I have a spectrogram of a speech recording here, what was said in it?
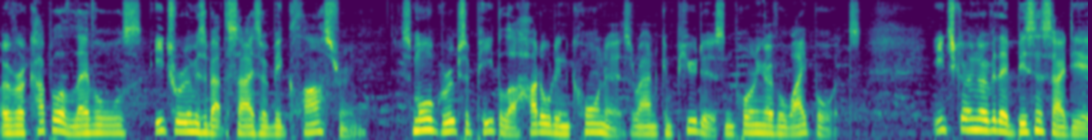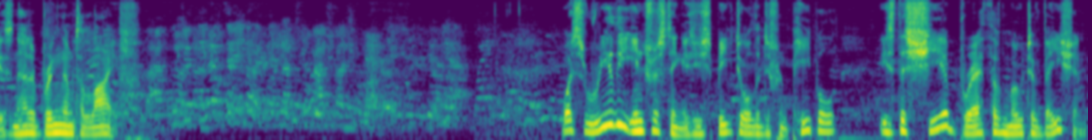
Over a couple of levels, each room is about the size of a big classroom. Small groups of people are huddled in corners around computers and poring over whiteboards, each going over their business ideas and how to bring them to life. What's really interesting as you speak to all the different people is the sheer breadth of motivation.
